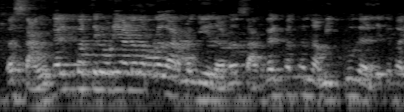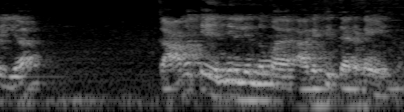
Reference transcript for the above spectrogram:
അപ്പൊ സങ്കല്പത്തിലൂടെയാണ് നമ്മൾ കർമ്മം ചെയ്യുന്നത്. സങ്കല്പത്തെ നമിക്കുക എന്നിട്ട് പറയുക കാമത്തെ എന്നിൽ നിന്നും അകറ്റി അകറ്റിത്തരണേ എന്ന്.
